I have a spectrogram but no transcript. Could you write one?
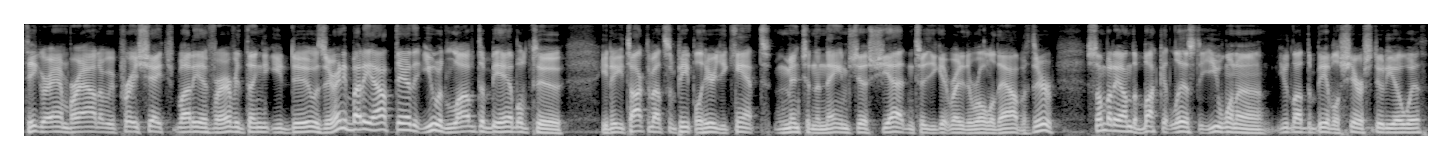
T. Graham Brown, we appreciate you, buddy, for everything that you do. Is there anybody out there that you would love to be able to, you know, you talked about some people here, you can't mention the names just yet until you get ready to roll it out. But is there somebody on the bucket list that you want to, you'd love to be able to share a studio with?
